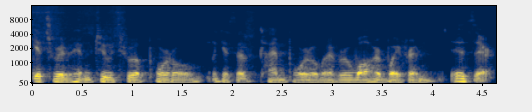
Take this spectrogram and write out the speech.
gets rid of him too through a portal. I guess a time portal, whatever. While her boyfriend is there.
